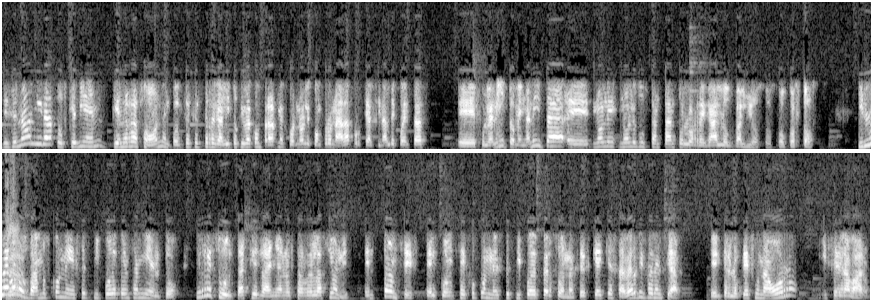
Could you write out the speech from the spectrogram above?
Dice, no, mira, pues qué bien, tiene razón. Entonces este regalito que iba a comprar, mejor no le compro nada porque al final de cuentas, eh, fulanito, menganita, eh, no, le, no le gustan tanto los regalos valiosos o costosos. Y luego Claro. nos vamos con ese tipo de pensamiento y resulta que daña nuestras relaciones. Entonces, el consejo con este tipo de personas es que hay que saber diferenciar entre lo que es un ahorro y ser avaro.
